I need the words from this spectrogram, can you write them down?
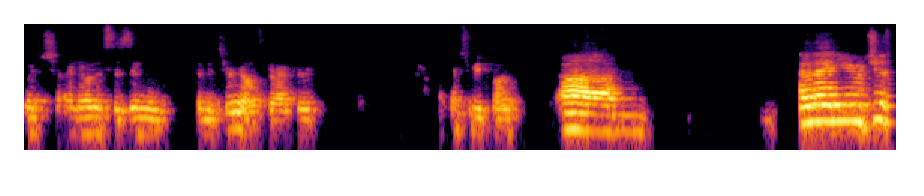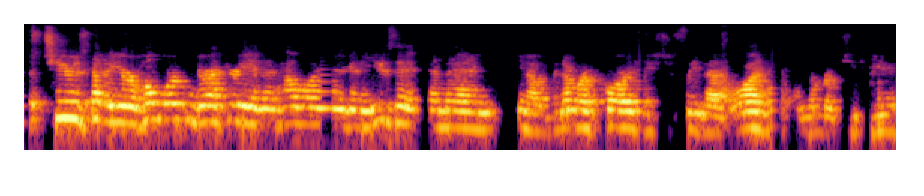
which I know this is in the materials directory. That should be fun. Um, and then you just choose kind of your home working directory and then how long you're going to use it. And then, you know, the number of cores, you just leave that at one, the number of GPUs.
